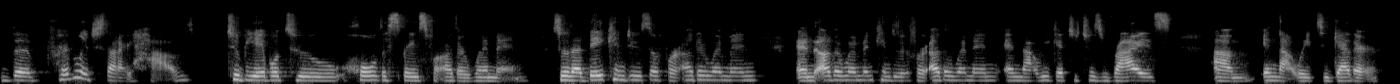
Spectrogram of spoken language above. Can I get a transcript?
the privilege that I have to be able to hold a space for other women so that they can do so for other women and other women can do it for other women and that we get to just rise um, in that way together.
